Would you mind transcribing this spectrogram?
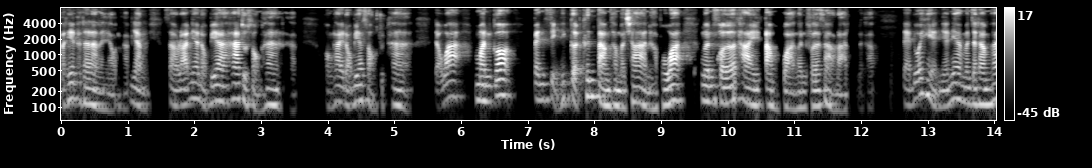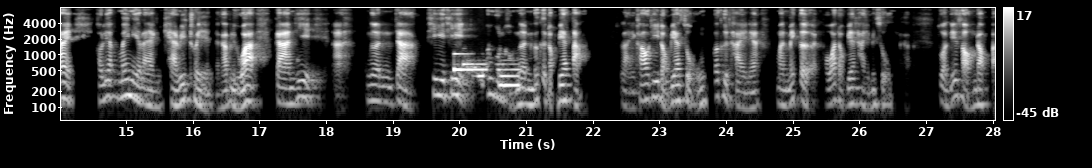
ประเทศพัฒนาแล้วนะครับ อย่างสหรัฐเนี่ยดอกเบี้ย 5.25ครับของไทยดอกเบี้ย 2.5 แต่ว่ามันก็เป็นสิ่งที่เกิดขึ้นตามธรรมชาตินะครับ เพราะว่าเงินเฟ้อไทยต่ำกว่าเงินเฟ้อสหรัฐนะครับ แต่ด้วยเหตุเนี้ยเนี่ยมันจะทำให้เขาเรียกไม่มีแรง Carry Trade นะครับ หรือว่าการที่เงินจากที่ที่ต้นทุนของเงินก็คือดอกเบี้ยต่ำไหลเข้าที่ดอกเบี้ยสูงก็คือไทยเนี่ยมันไม่เกิด เพราะว่าดอกเบี้ยไทยไม่สูงนะครับส่วนที่ 2ดรอปไป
